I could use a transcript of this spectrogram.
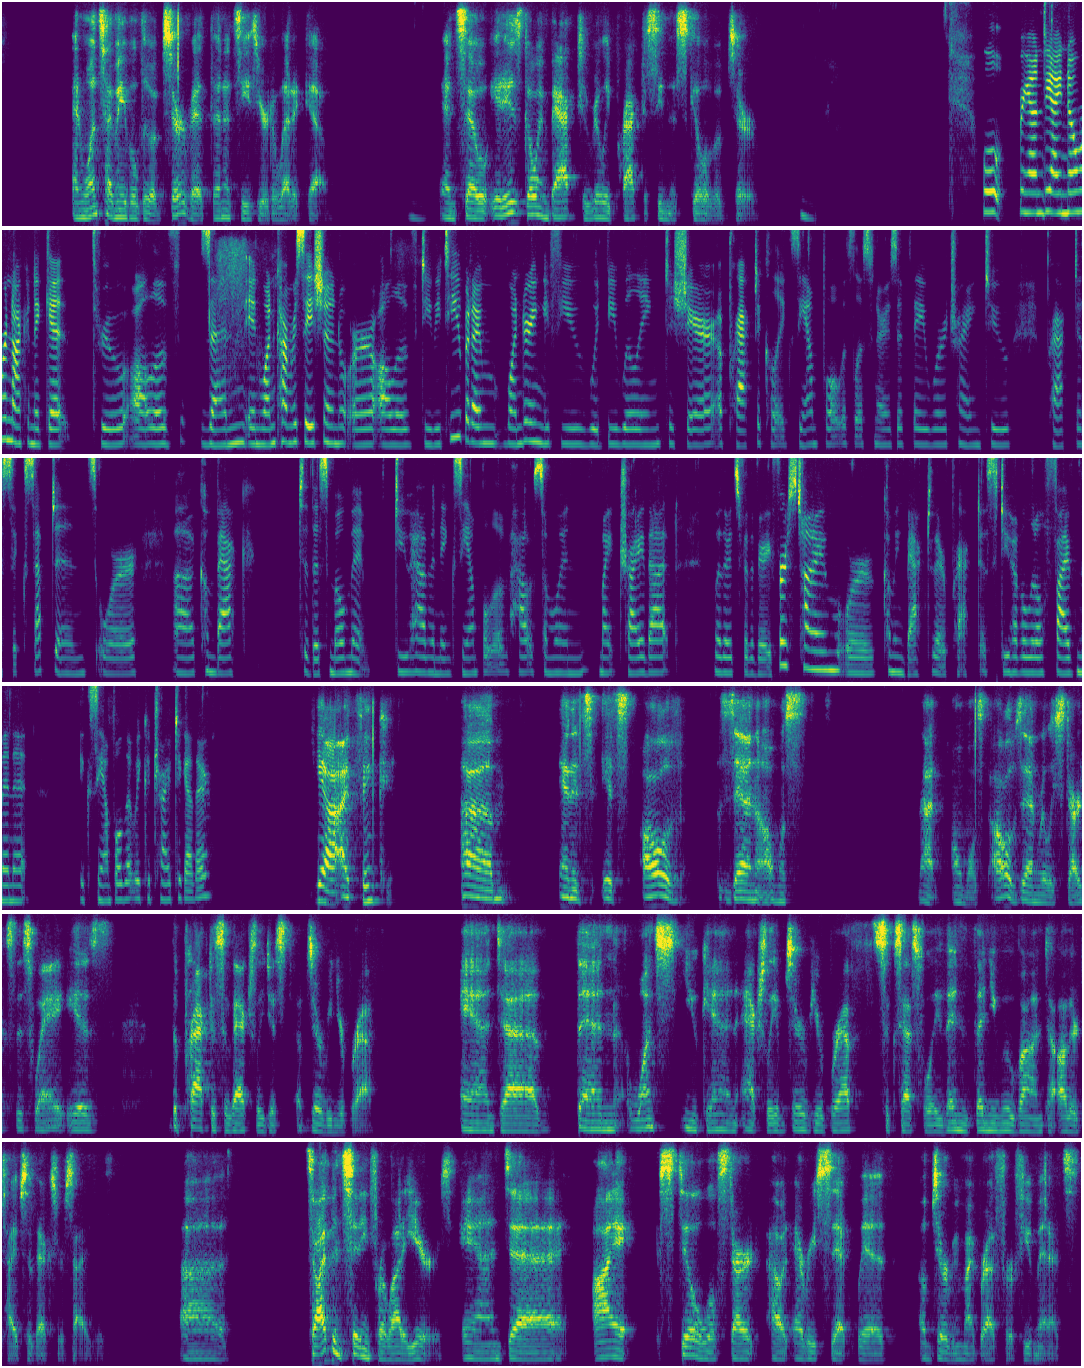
and once i'm able to observe it then it's easier to let it go mm. and so it is going back to really practicing the skill of observe mm. Well, Randy, I know we're not going to get through all of Zen in one conversation or all of DBT, but I'm wondering if you would be willing to share a practical example with listeners if they were trying to practice acceptance or uh, come back to this moment. Do you have an example of how someone might try that, whether it's for the very first time or coming back to their practice? Do you have a little five minute example that we could try together? Yeah, I think, um, and it's it's all of Zen almost, not almost all of Zen really starts this way is the practice of actually just observing your breath, and uh, then once you can actually observe your breath successfully, then then you move on to other types of exercises. Uh, so I've been sitting for a lot of years, and uh, I still will start out every sit with observing my breath for a few minutes.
